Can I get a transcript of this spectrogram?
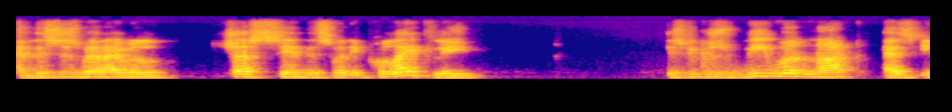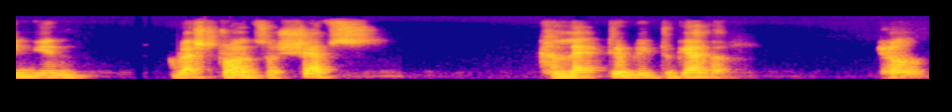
and this is where I will just say this very politely, is because we were not, as Indian restaurants or chefs, collectively together. You know,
